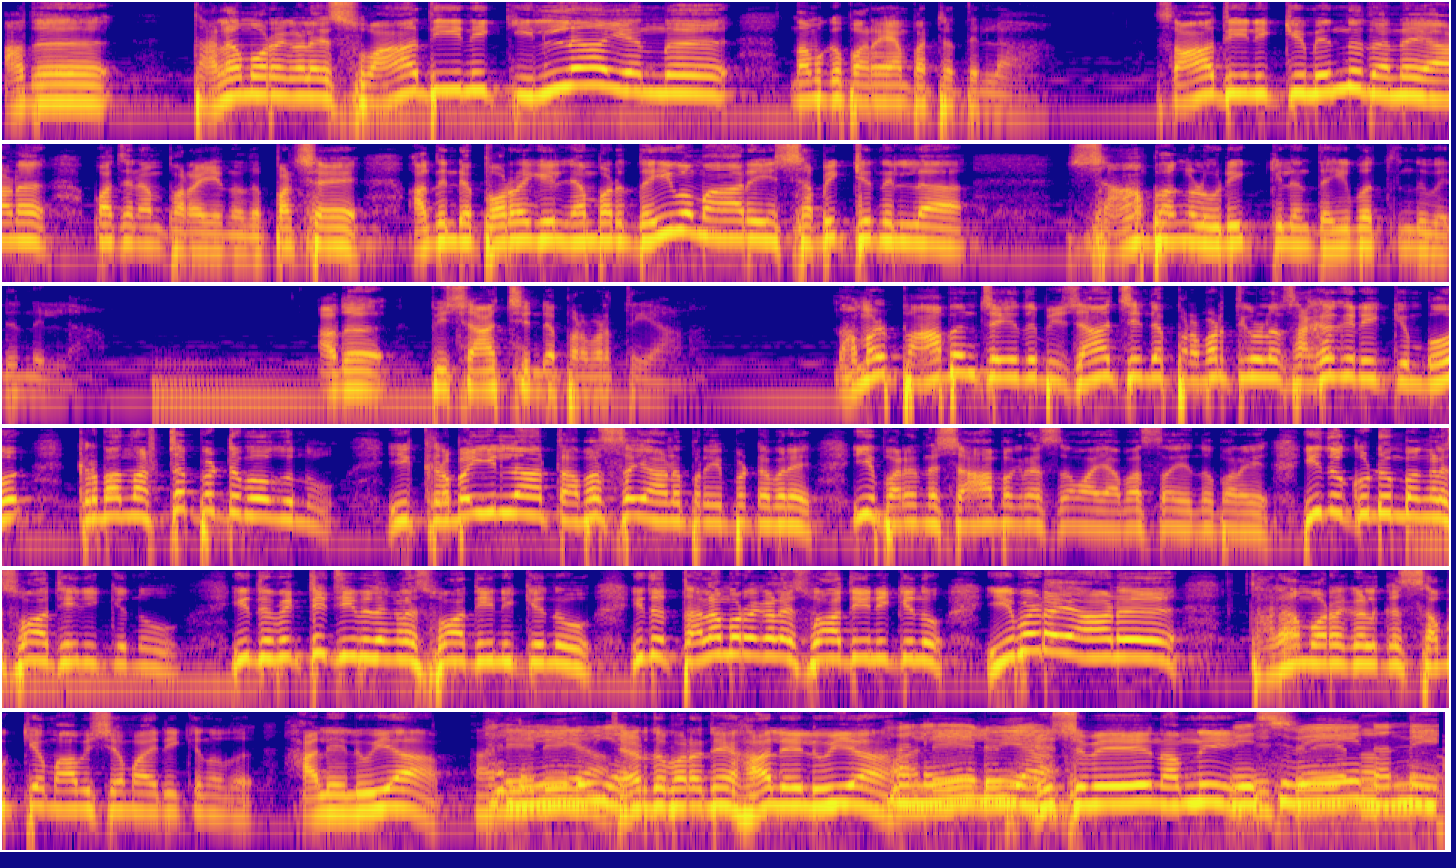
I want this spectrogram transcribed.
അത് തലമുറകളെ സ്വാധീനിക്കില്ല എന്ന് നമുക്ക് പറയാൻ പറ്റത്തില്ല. സ്വാധീനിക്കുമെന്ന് തന്നെയാണ് വചനം പറയുന്നത്. പക്ഷേ അതിന്റെ പുറകിൽ ഞാൻ പറഞ്ഞു ദൈവം ആരെയും ശപിക്കുന്നില്ല. ശാപങ്ങൾ ഒരിക്കലും ദൈവത്തിൽ നിന്ന് വരുന്നില്ല. അത് പിശാച്ചിന്റെ പ്രവൃത്തിയാണ്. നമ്മൾ പാപം ചെയ്ത് പിശാച്ചിന്റെ പ്രവർത്തികളോട് സഹകരിക്കുമ്പോൾ കൃപ നഷ്ടപ്പെട്ടു പോകുന്നു. ഈ കൃപയില്ലാത്ത അവസ്ഥയാണ് പ്രിയപ്പെട്ടവരെ ഈ പറയുന്ന ശാപഗ്രസ്തമായ അവസ്ഥ എന്ന് പറയും ഇത് കുടുംബങ്ങളെ സ്വാധീനിക്കുന്നു ഇത് വ്യക്തിജീവിതങ്ങളെ സ്വാധീനിക്കുന്നു ഇത് തലമുറകളെ സ്വാധീനിക്കുന്നു. ഇവിടെയാണ് തലമുറകൾക്ക് സൗഖ്യം ആവശ്യമായിരിക്കുന്നത്. ഹലേ ലുയ ചേർത്ത് പറഞ്ഞേ ഹലേ ലുയ യേശുവേ നന്ദി. യേശുവേ നന്ദി.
